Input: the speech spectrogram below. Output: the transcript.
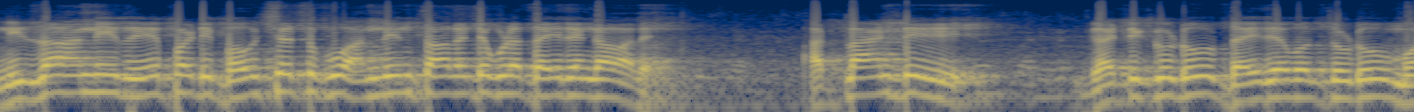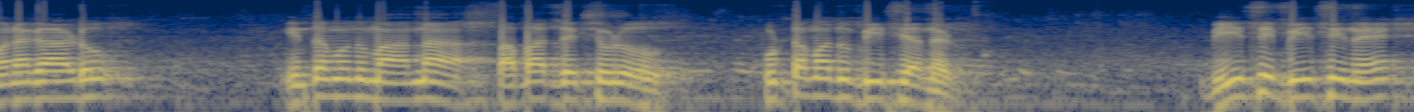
నిజాన్ని రేపటి భవిష్యత్తుకు అందించాలంటే కూడా ధైర్యం కావాలి. అట్లాంటి గటికుడు ధైర్యవంతుడు మొనగాడు ఇంతకుముందు మా అన్న సభాధ్యక్షుడు పుట్టమధు బీసీ అన్నాడు. బీసీ బీసీనే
